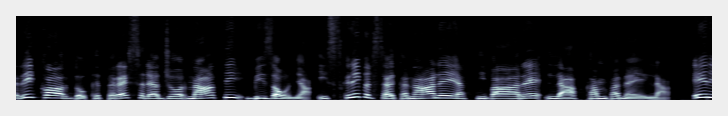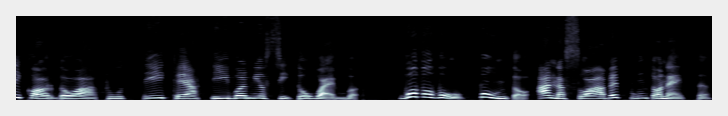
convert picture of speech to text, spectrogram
Ricordo che per essere aggiornati bisogna iscriversi al canale e attivare la campanella. E ricordo a tutti che attivo il mio sito web www.annasuave.net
